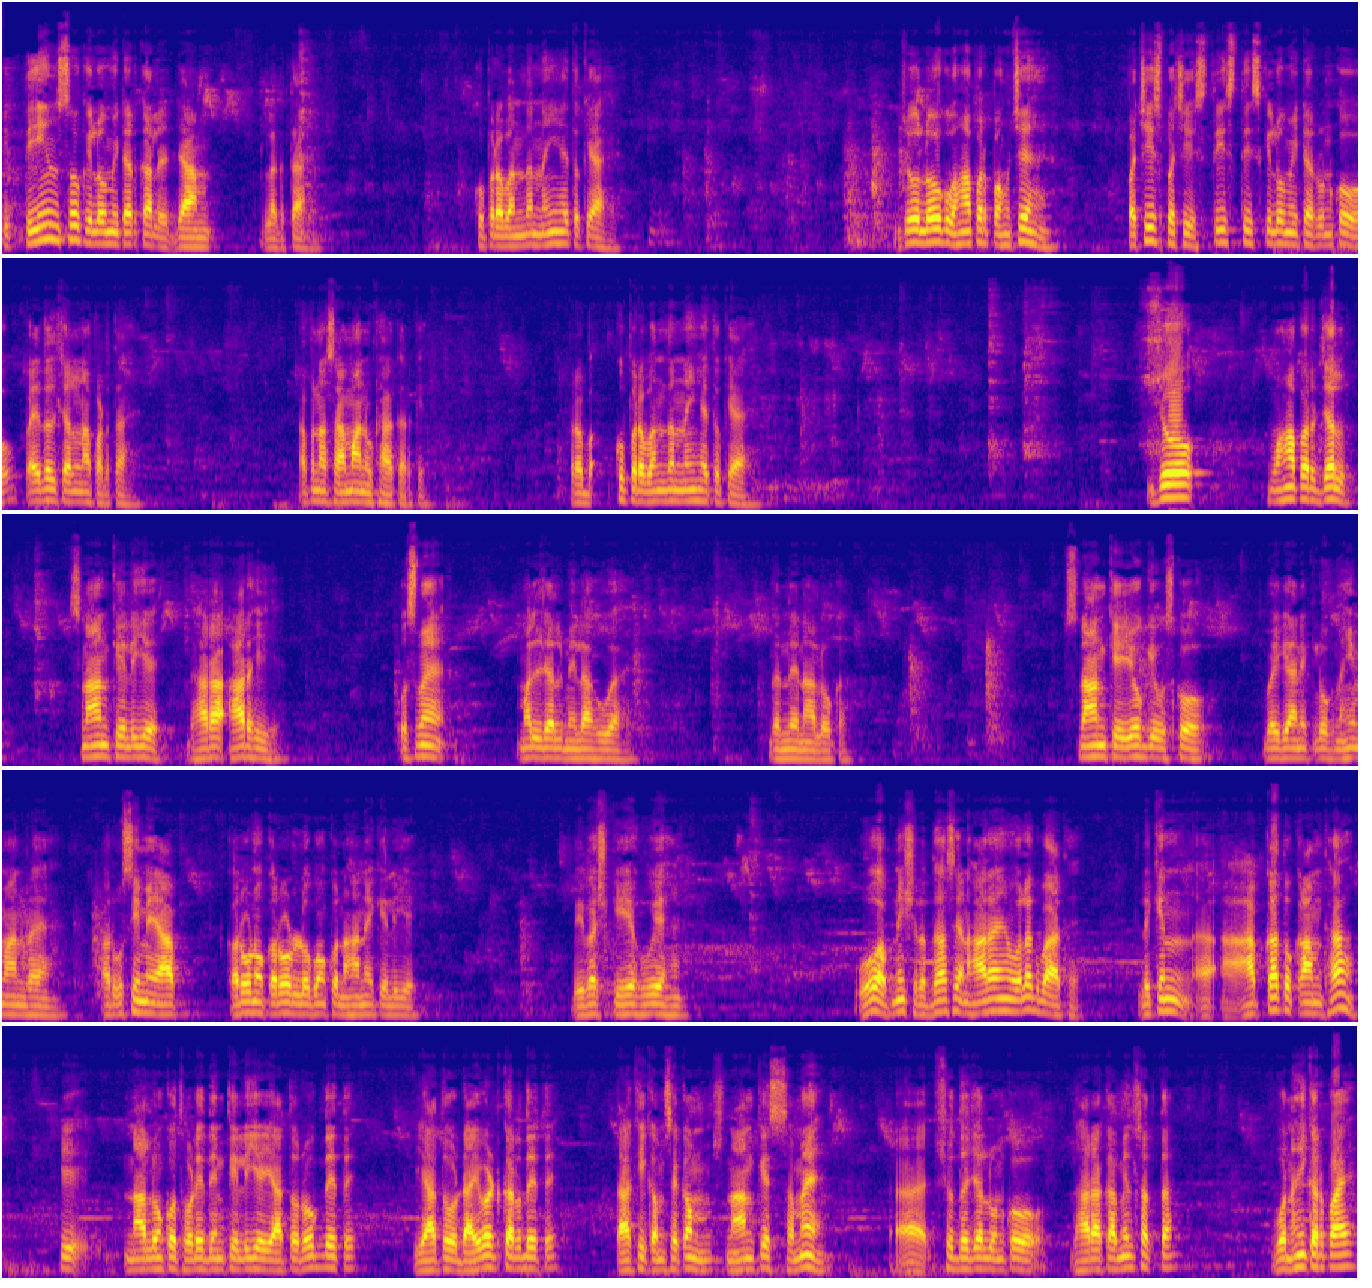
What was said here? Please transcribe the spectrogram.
कि 300 किलोमीटर का जाम लगता है। को प्रबंधन नहीं है तो क्या है? जो लोग वहाँ पर पहुँचे हैं 25-25 30-30 किलोमीटर उनको पैदल चलना पड़ता है, अपना सामान उठा करके। प्रब कुप्रबंधन नहीं है तो क्या है? जो वहाँ पर जल स्नान के लिए धारा आ रही है, उसमें मल जल मिला हुआ है, गंदे नालों का। स्नान के योग्य उसको वैज्ञानिक लोग नहीं मान रहे हैं। और उसी में आप करोड़ों करोड़ लोगों को नहाने के लिए विवश किए हुए हैं। वो अपनी श्रद्धा से नहा रहे हैं, वो अलग बात है। लेकिन आपका तो काम था कि नालों को थोड़े दिन के लिए या तो रोक देते, या तो डाइवर्ट कर देते, ताकि कम से कम स्नान के समय शुद्ध जल उनको धारा का मिल सकता। वो नहीं कर पाए,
